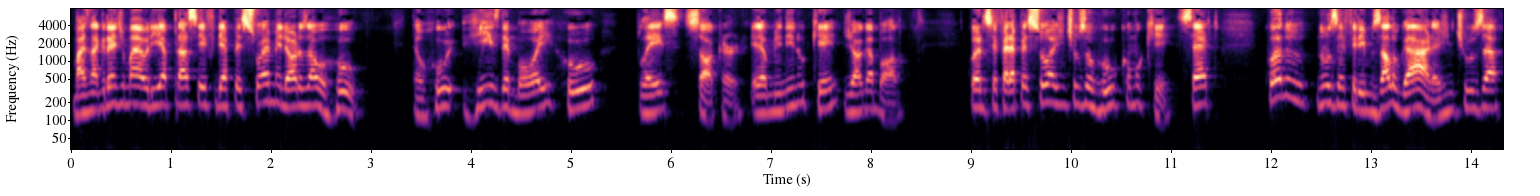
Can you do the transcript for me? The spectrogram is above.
Mas na grande maioria, para se referir à pessoa, é melhor usar o who. Então, who, he is the boy who plays soccer. Ele é o menino que joga bola. Quando se refere à pessoa, a gente usa o who como que, certo? Quando nos referimos a lugar, a gente usa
